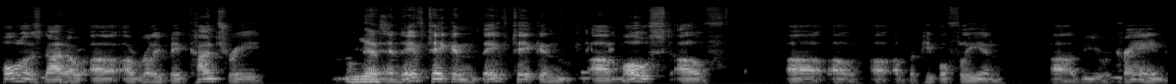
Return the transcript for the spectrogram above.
Poland is not a, a, a really big country yes, and they've taken they've taken uh, most of uh, of uh, of the people fleeing uh, the Ukraine,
